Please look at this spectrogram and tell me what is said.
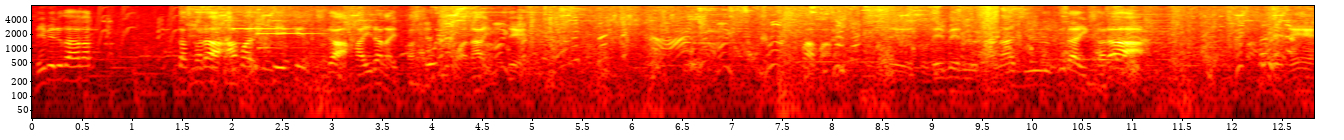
ん。レベルが上がったから、あまり経験値が入らないとか、そういうのはないので、まあまあ、えーと、レベル70ぐらいからそうね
